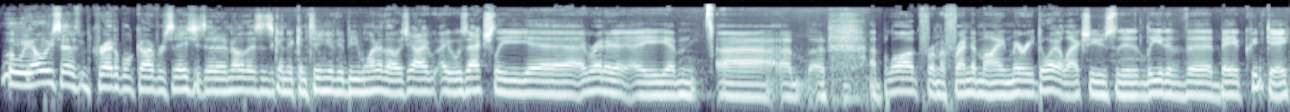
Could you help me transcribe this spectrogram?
well, we always have incredible conversations, and I know this is going to continue to be one of those. Yeah, I, I was actually uh, I read a a, um, uh, a, a, blog from a friend of mine, Mary Doyle, actually, who's the lead of uh, Quinte.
